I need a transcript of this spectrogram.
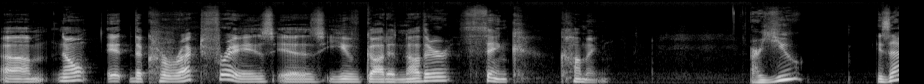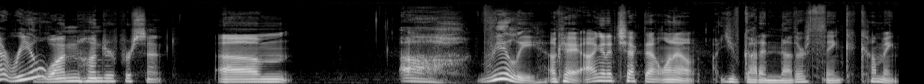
um, no, it the correct phrase is you've got another think coming. Are you? Is that real? One hundred percent. Um. Oh, really? Okay, I'm gonna check that one out. You've got another think coming,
